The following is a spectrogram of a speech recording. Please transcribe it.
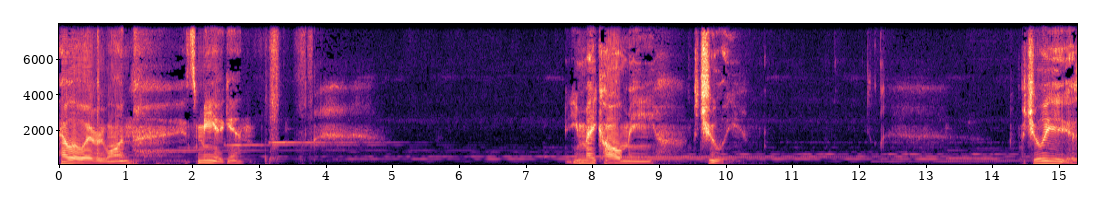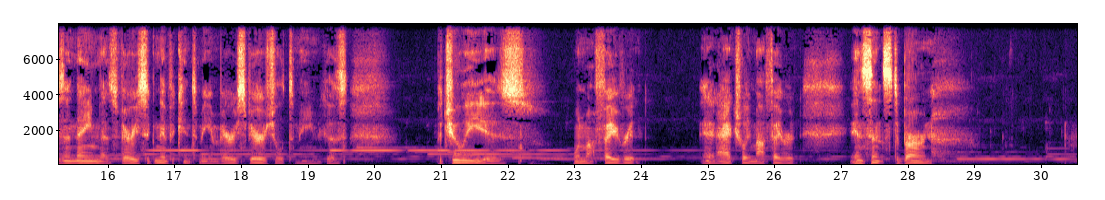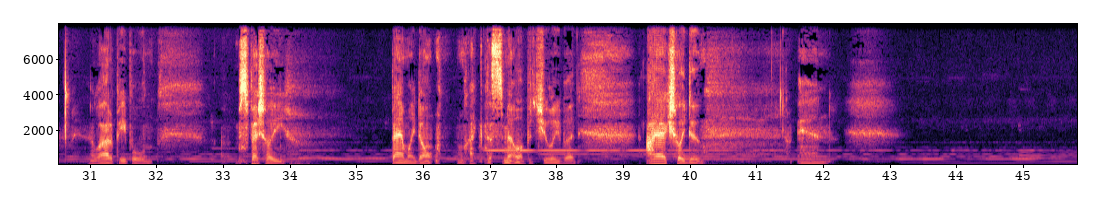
Hello, everyone. It's me again. You may call me Patchouli. Patchouli is a name that's very significant to me and very spiritual to me because patchouli is one of my favorite, and actually my favorite incense to burn. A lot of people, especially family, don't like the smell of patchouli, but I actually do. And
